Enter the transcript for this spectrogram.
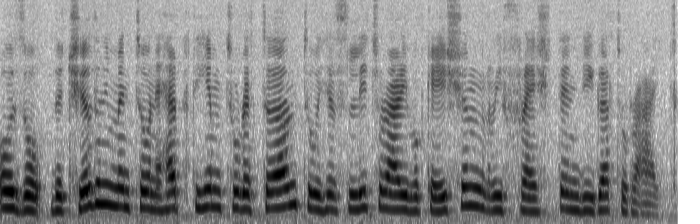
Although the children in Mentone helped him to return to his literary vocation, refreshed and eager to write.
